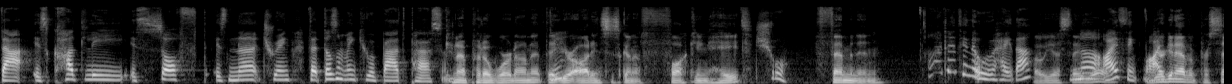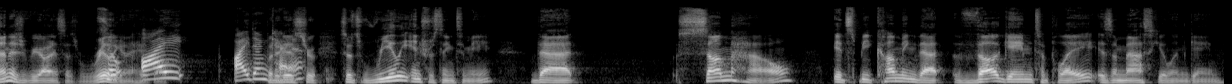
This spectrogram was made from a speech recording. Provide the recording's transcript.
that is cuddly, is soft, is nurturing, that doesn't make you a bad person. Can I put a word on it that yeah. your audience is going to fucking hate? Sure. Feminine. I don't think they will hate that. Oh, yes, they no, will. I think you're going to have a percentage of your audience that's really so going to hate I, that. I don't but care. it is true. So it's really interesting to me that somehow it's becoming that the game to play is a masculine game.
